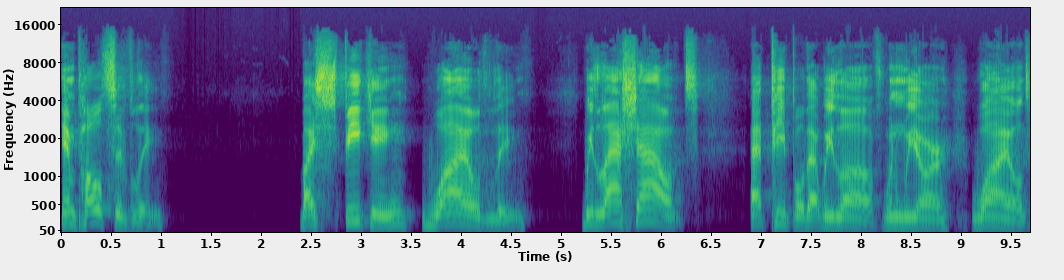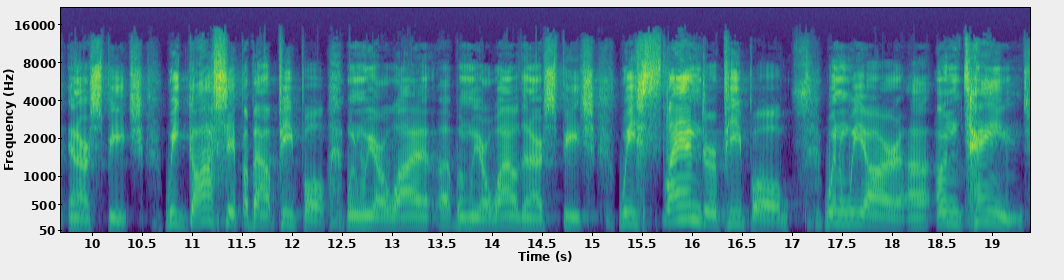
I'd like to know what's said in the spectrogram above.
impulsively, by speaking wildly. We lash out at people that we love when we are wild in our speech. We gossip about people when we are wild, uh, when we are wild in our speech. We slander people when we are uh, untamed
